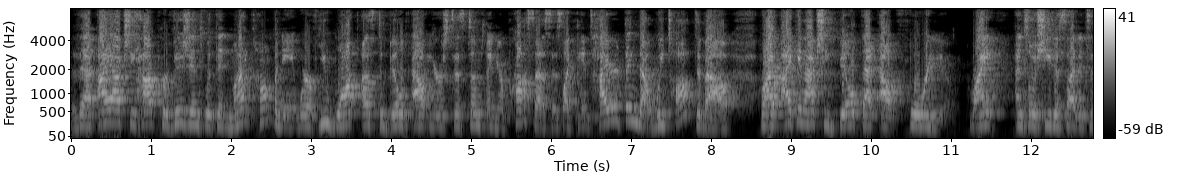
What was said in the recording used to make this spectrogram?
that I actually have provisions within my company where if you want us to build out your systems and your processes, like the entire thing that we talked about, right? I can actually build that out for you right? And so she decided to,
